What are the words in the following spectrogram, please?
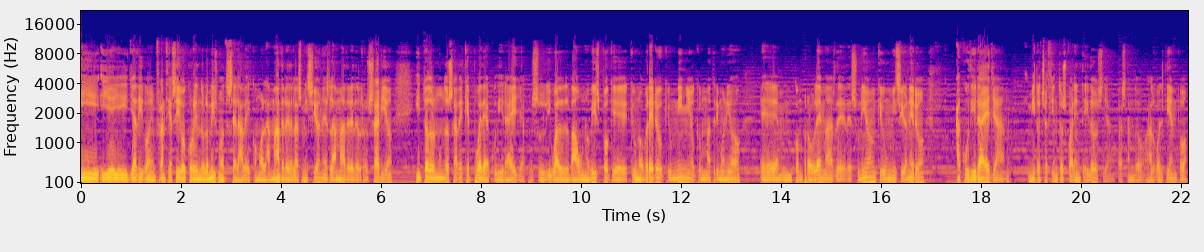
Y, ya digo, en Francia sigue ocurriendo lo mismo, se la ve como la madre de las misiones, la madre del rosario, y todo el mundo sabe que puede acudir a ella. Pues igual va un obispo que, un obrero, que un niño, que un matrimonio eh, con problemas de desunión, que un misionero, acudirá a ella en 1842, ya pasando algo el tiempo,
